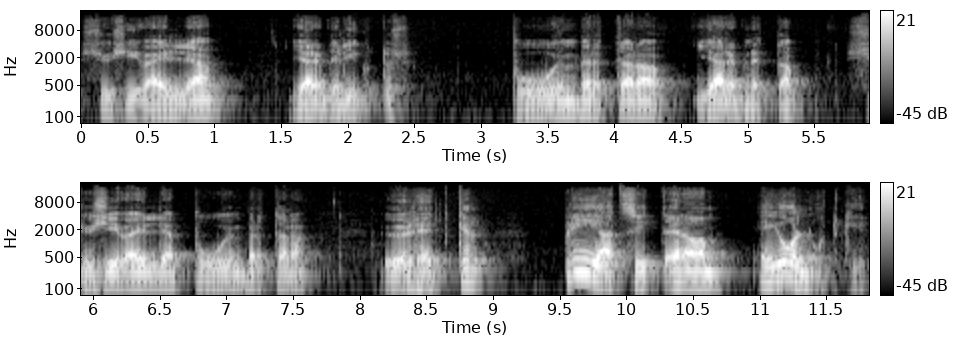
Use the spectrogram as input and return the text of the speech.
süsi välja, järgmine liigutus, puu ümbert ära, järgmine etapp, süsi välja, puu ümbert ära. ühel hetkel pliiatsit enam ei olnudki.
